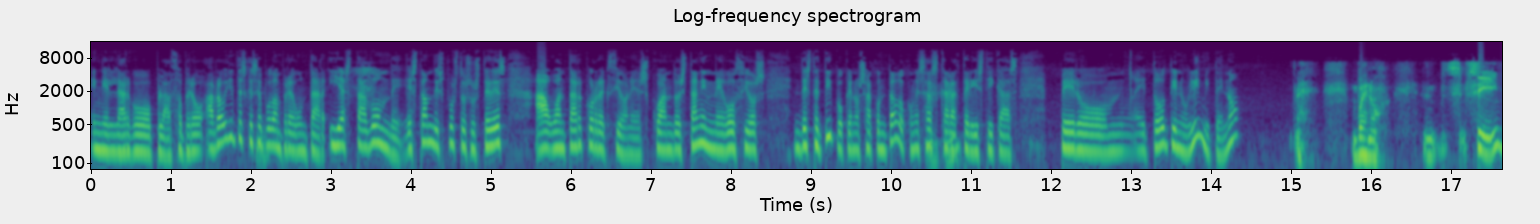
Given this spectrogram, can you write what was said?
en el largo plazo. Pero habrá oyentes que se puedan preguntar, ¿y hasta dónde están dispuestos ustedes a aguantar correcciones cuando están en negocios de este tipo que nos ha contado con esas uh -huh. características, pero eh, todo tiene un límite, ¿no? Bueno, sí,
